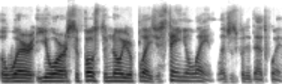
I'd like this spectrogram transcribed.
where you are supposed to know your place. You stay in your lane. Let's just put it that way.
